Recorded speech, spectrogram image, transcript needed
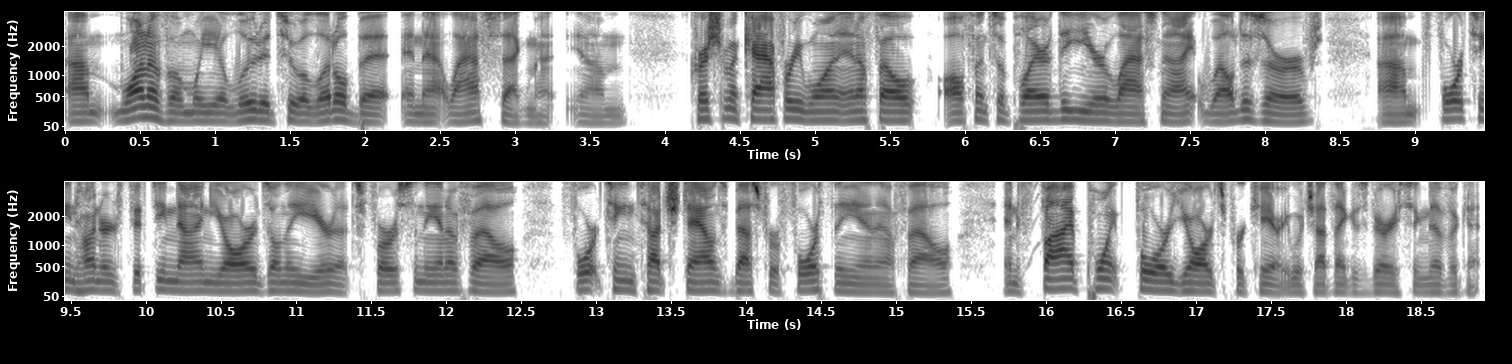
um, one of them we alluded to a little bit in that last segment. Um, Christian McCaffrey won NFL Offensive Player of the Year last night, well deserved. Um, 1,459 yards on the year. That's first in the NFL. 14 touchdowns, best for fourth in the NFL, and 5.4 yards per carry, which I think is very significant.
